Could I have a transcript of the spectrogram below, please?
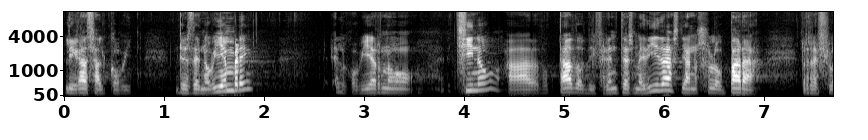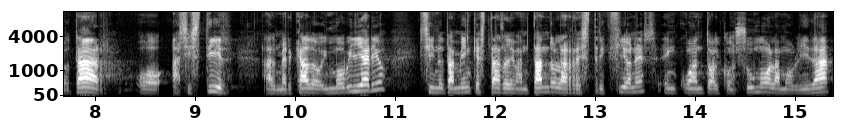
ligadas al COVID. Desde noviembre, el gobierno chino ha adoptado diferentes medidas, ya no solo para reflotar o asistir al mercado inmobiliario, sino también que está levantando las restricciones en cuanto al consumo la movilidad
